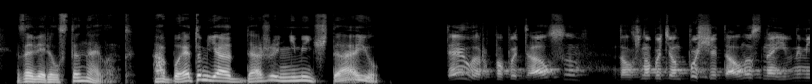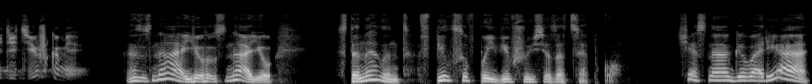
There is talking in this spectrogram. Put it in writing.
— заверил Стэн Айленд. «Об этом я даже не мечтаю». «Тейлор попытался. Должно быть, он посчитал нас наивными детишками». «Знаю, знаю». Стэн Айленд впился в появившуюся зацепку. «Честно говоря,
